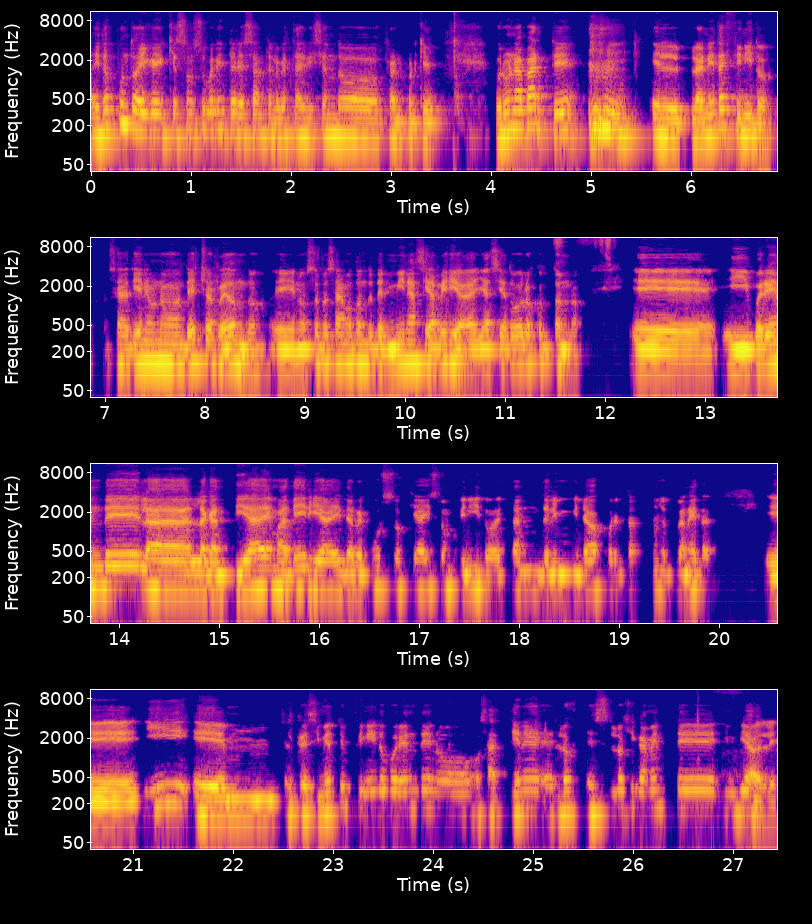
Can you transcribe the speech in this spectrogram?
hay, dos, puntos ahí que, son súper interesantes lo que estás diciendo, Fran, porque por una parte, el planeta es finito, o sea, tiene uno, de hecho es redondo, eh, nosotros sabemos dónde termina hacia arriba y hacia todos los contornos, eh, y por ende la, la, cantidad de materia y de recursos que hay son finitos, están delimitados por el tamaño del planeta. Eh, y em, el crecimiento infinito, por ende, no, o sea, tiene, es lógicamente inviable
